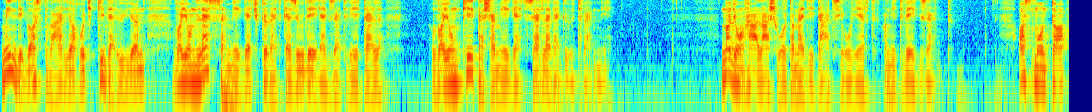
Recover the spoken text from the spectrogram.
mindig azt várja, hogy kiderüljön, vajon lesz-e még egy következő lélegzetvétel, vajon képes-e még egyszer levegőt venni. Nagyon hálás volt a meditációért, amit végzett. Azt mondta,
